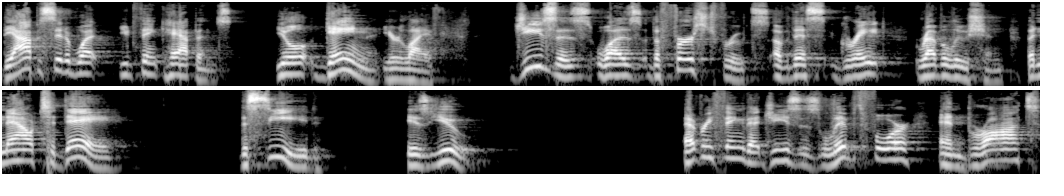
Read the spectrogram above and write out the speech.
the opposite of what you'd think happens, you'll gain your life. Jesus was the first fruits of this great revolution. But now, today, the seed is you. Everything that Jesus lived for and brought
